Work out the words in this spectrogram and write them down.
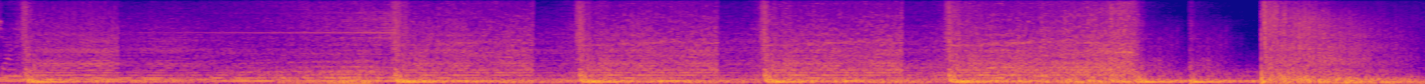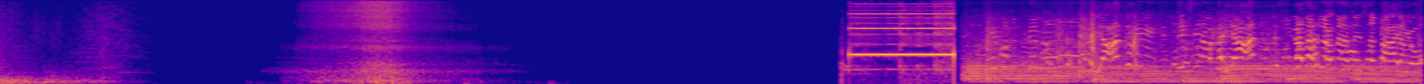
Ganun? Hayaan mo na sinabi lang natin sa tayo.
